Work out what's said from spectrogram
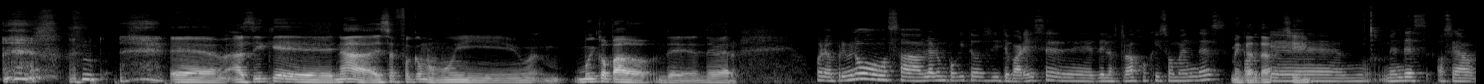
Eh, así que nada, eso fue como muy, muy copado de, de ver. Bueno, primero vamos a hablar un poquito, si te parece, de, de los trabajos que hizo Méndez. Me encanta, porque sí. Méndez, o sea,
